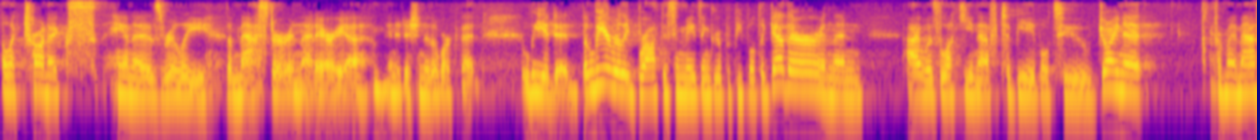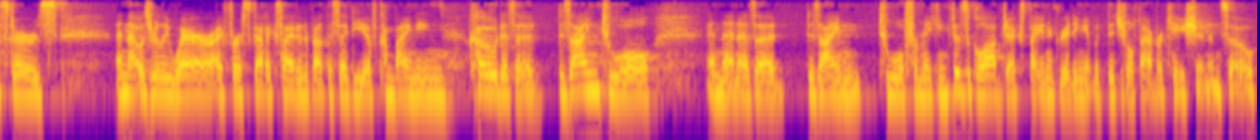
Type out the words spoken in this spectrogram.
electronics, Hannah is really the master in that area, in addition to the work that Leah did. But Leah really brought this amazing group of people together. And then I was lucky enough to be able to join it for my master's. And that was really where I first got excited about this idea of combining code as a design tool and then as a design tool for making physical objects by integrating it with digital fabrication. And so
